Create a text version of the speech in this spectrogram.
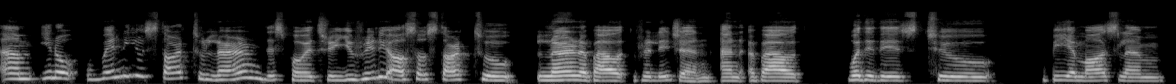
um, you know, when you start to learn this poetry, you really also start to learn about religion and about what it is to be a Muslim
